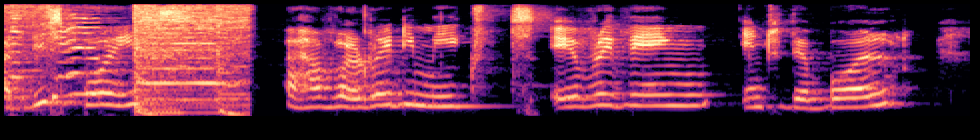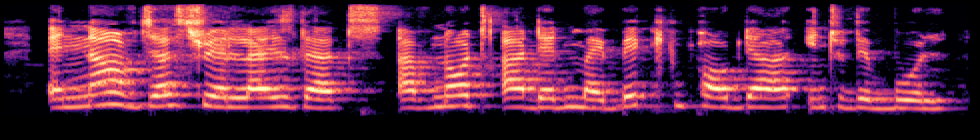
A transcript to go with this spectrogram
At this point, I have already mixed everything into the bowl and now I've just realized that I've not added my baking powder into the bowl.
